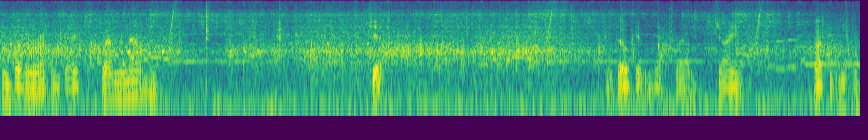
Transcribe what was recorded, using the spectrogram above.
Some other weapons, I just climb the mountain. Shit. Without getting hit by a giant bucket you can.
